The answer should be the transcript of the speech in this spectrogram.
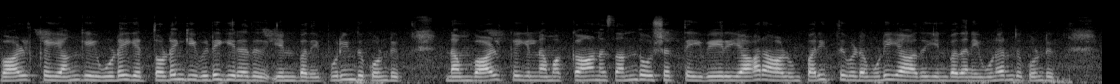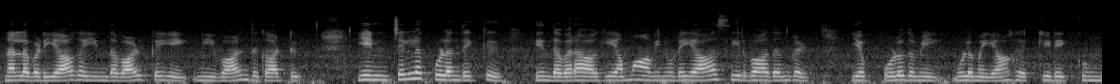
வாழ்க்கை அங்கே உடையத் தொடங்கி விடுகிறது என்பதை புரிந்து கொண்டு நம் வாழ்க்கையில் நமக்கான சந்தோஷத்தை வேறு யாராலும் பறித்துவிட முடியாது என்பதனை உணர்ந்து கொண்டு நல்லபடியாக இந்த வாழ்க்கையை நீ வாழ்ந்து காட்டு. என் செல்ல குழந்தைக்கு இந்த வராகி அம்மாவினுடைய ஆசீர்வாதங்கள் எப்பொழுதுமே முழுமையாக கிடைக்கும்.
